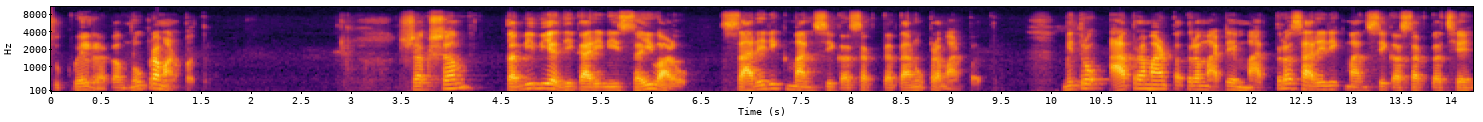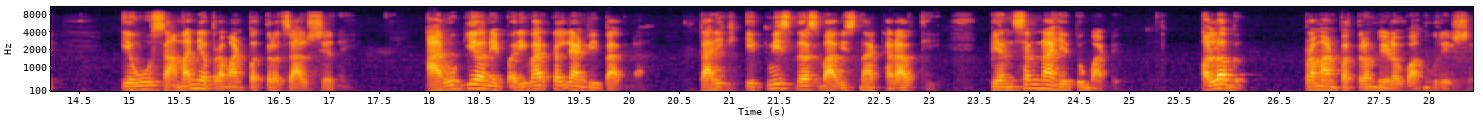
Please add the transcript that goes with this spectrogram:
ચૂકવેલ રકમનું પ્રમાણપત્ર. સક્ષમ તબીબી અધિકારીની સહીવાળો શારીરિક માનસિક અશક્તતાનું પ્રમાણપત્ર. મિત્રો, આ પ્રમાણપત્ર માટે માત્ર શારીરિક માનસિક અશક્ત છે એવું સામાન્ય પ્રમાણપત્ર ચાલશે નહીં. આરોગ્ય અને પરિવાર કલ્યાણ વિભાગના તારીખ એકવીસ દસ બાવીસના ઠરાવથી પેન્શનના હેતુ માટે અલગ પ્રમાણપત્ર મેળવવાનું રહેશે.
